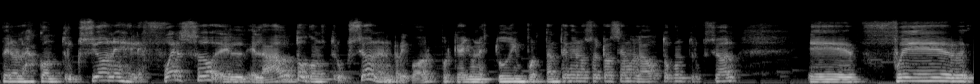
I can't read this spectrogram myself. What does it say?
pero las construcciones, el esfuerzo, la autoconstrucción en rigor, porque hay un estudio importante que nosotros hacemos, la autoconstrucción, eh, fue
